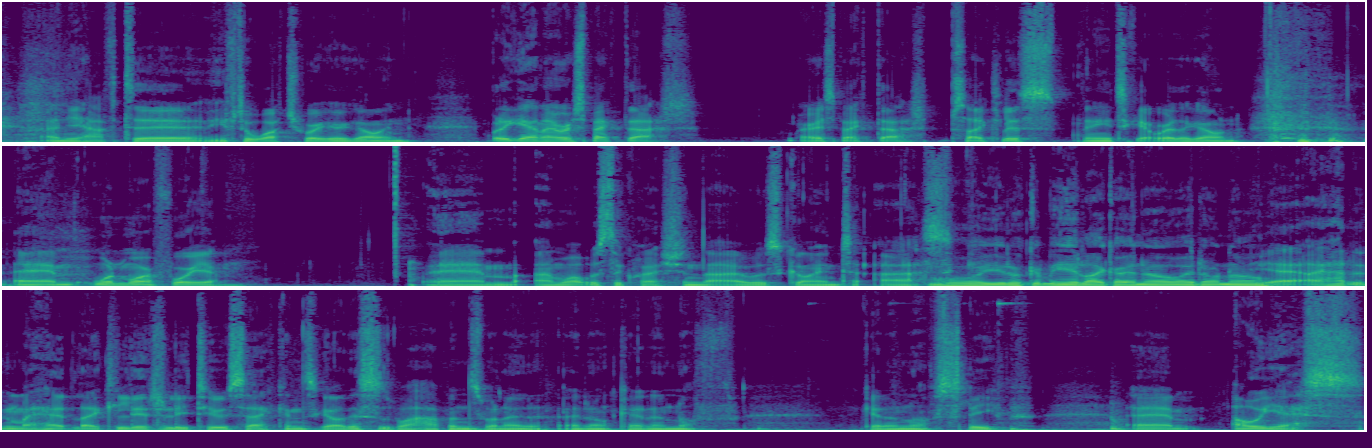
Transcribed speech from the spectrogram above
and you have to you have to watch where you're going. But again, I respect that. I respect that. Cyclists they need to get where they're going. um, one more for you. Um, and what was the question that I was going to ask? oh, you look at me like I know, I don't know. Yeah, I had it in my head like literally two seconds ago. This is what happens when I, I don't get enough get enough sleep. Um, oh yes,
